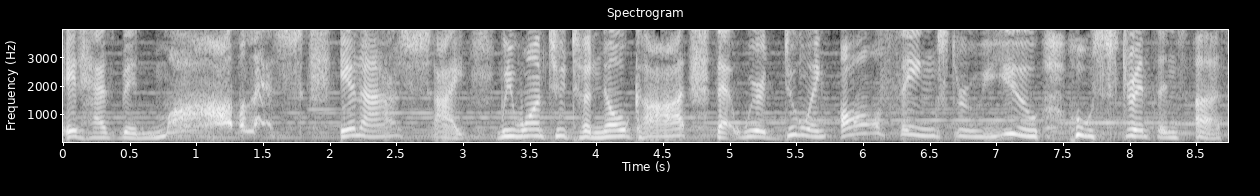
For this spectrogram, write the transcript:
It has been marvelous in our sight. We want you to know, God, that we're doing all things through you who strengthens us.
